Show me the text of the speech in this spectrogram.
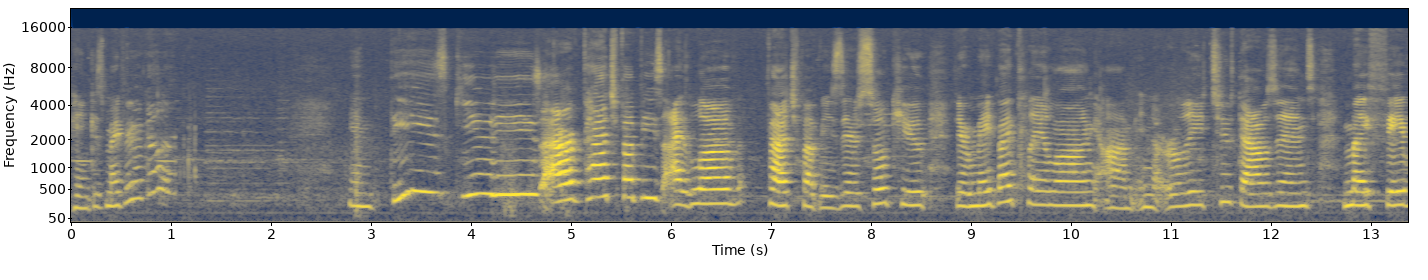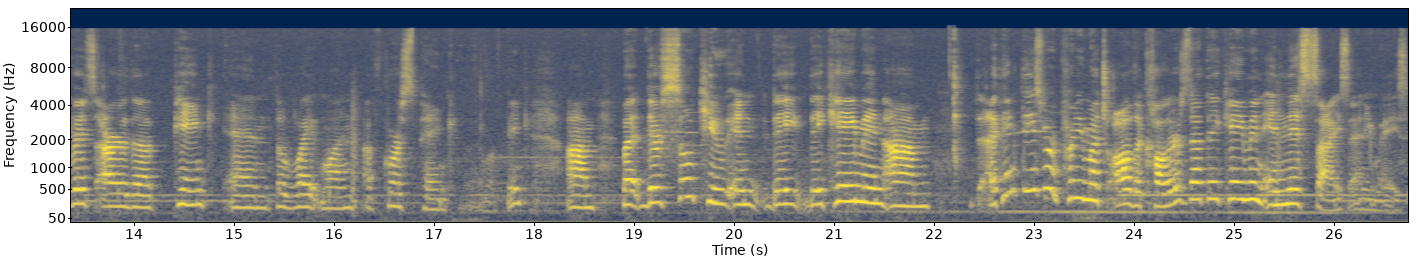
pink is my favorite color. And these cuties are patch puppies. I love patch puppies. They're so cute. They were made by Playalong um, in the early 2000s. My favorites are the pink and the white one. Of course, pink. Pink. Um, but they're so cute, and they they came in. Um, I think these were pretty much all the colors that they came in in this size, anyways,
